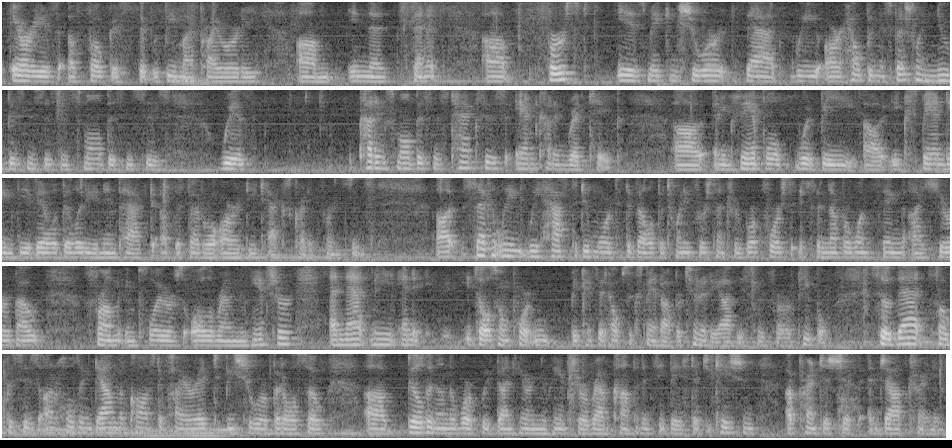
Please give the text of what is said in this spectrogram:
areas of focus that would be my priority um, in the Senate. Uh, first is making sure that we are helping, especially new businesses and small businesses, with cutting small business taxes and cutting red tape. Uh, an example would be uh, expanding the availability and impact of the federal R&D tax credit, for instance. Uh, secondly, we have to do more to develop a 21st century workforce. It's the number one thing I hear about from employers all around New Hampshire, and that mean and it, it's also important because it helps expand opportunity, obviously, for our people. So that focuses on holding down the cost of higher ed, to be sure, but also uh, building on the work we've done here in New Hampshire around competency-based education, apprenticeship, and job training.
